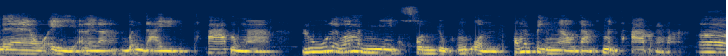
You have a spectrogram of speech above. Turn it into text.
แนวไออะไรนะบันไดทาบลงมา รู้เลยว่ามันมีคนอยู่ข้างบน เพราะมันเป็นเงาดำที่มันทาบออกมา เออ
